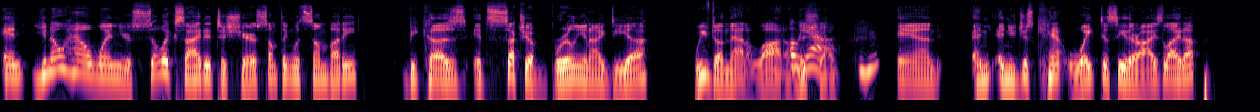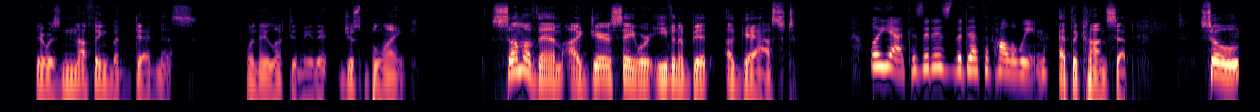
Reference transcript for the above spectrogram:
And you know how when you're so excited to share something with somebody because it's such a brilliant idea, we've done that a lot on Oh, this yeah. show. And and and you just can't wait to see their eyes light up. There was nothing but deadness when they looked at me. They just blank. Some of them, I dare say, were even a bit aghast Well, yeah, because it is the death of Halloween. at the concept. So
